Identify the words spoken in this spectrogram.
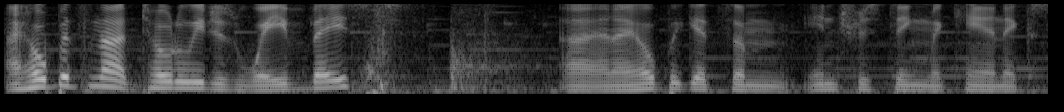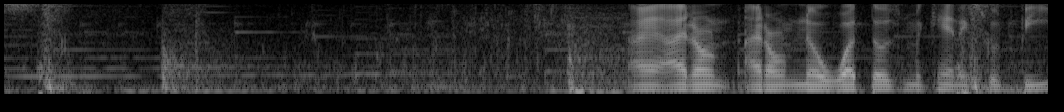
I hope it's not totally just wave-based. Uh, and I hope we get some interesting mechanics I, I don't I don't know what those mechanics would be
